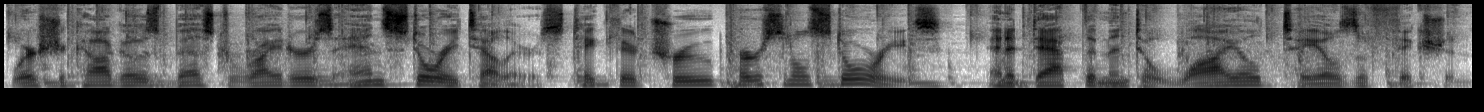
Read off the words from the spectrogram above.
where Chicago's best writers and storytellers take their true personal stories and adapt them into wild tales of fiction.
